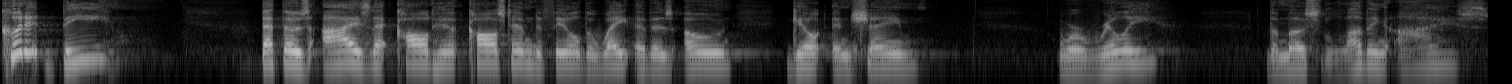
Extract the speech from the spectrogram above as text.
Could it be that those eyes that him, caused him to feel the weight of his own guilt and shame were really the most loving eyes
